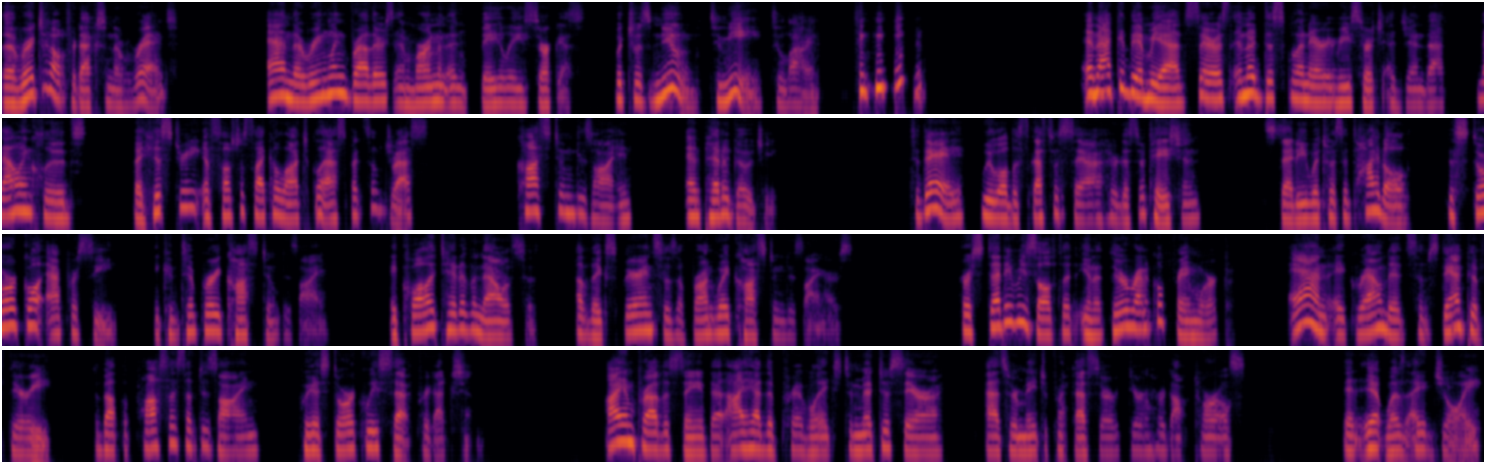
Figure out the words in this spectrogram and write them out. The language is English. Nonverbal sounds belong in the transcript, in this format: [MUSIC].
the original production of Rent, and the Ringling Brothers and Barnum and Bailey Circus, which was new to me to learn. [LAUGHS] In academia, Sara's interdisciplinary research agenda now includes the history and social psychological aspects of dress, costume design, and pedagogy. Today, we will discuss with Sara her dissertation study, which was entitled Historical Accuracy in Contemporary Costume Design, a qualitative analysis of the experiences of Broadway costume designers. Her study resulted in a theoretical framework and a grounded substantive theory about the process of design for historically set production. I am proud to say that I had the privilege to mentor Sara as her major professor during her doctorals, and it was a joy.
